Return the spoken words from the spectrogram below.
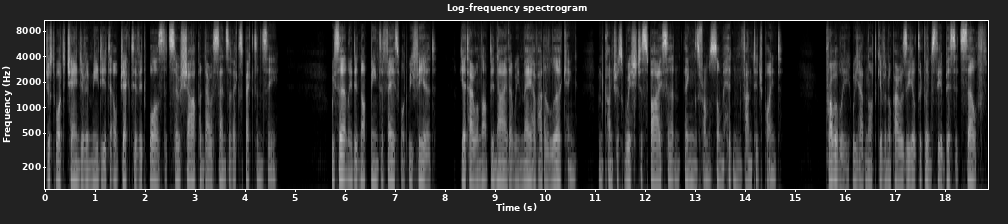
Just what change of immediate objective it was that so sharpened our sense of expectancy. We certainly did not mean to face what we feared, yet I will not deny that we may have had a lurking, unconscious wish to spy certain things from some hidden vantage point. Probably we had not given up our zeal to glimpse the abyss itself,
